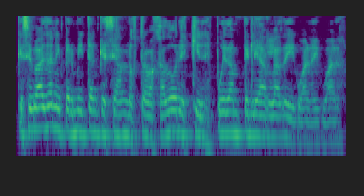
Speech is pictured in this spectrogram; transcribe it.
que se vayan y permitan que sean los trabajadores quienes puedan pelearla de igual a igual.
